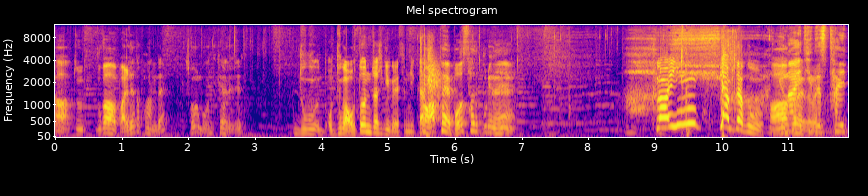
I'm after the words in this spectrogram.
야 저, 누가 말 대답하는데? 저걸 뭐 어떻게 해야 되지? 누구 어, 누가 어떤 자식이 저 그랬습니까? 앞에 머스타드 뿌리네 플라잉 뺨다구. 아 그래 유나이티드 그래 스타일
